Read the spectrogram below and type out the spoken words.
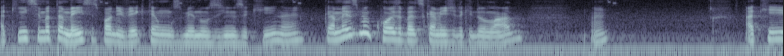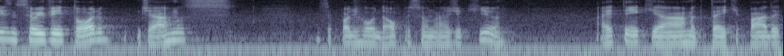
Aqui em cima também vocês podem ver que tem uns menuzinhos aqui, né? É a mesma coisa basicamente daqui do lado, né? Aqui no seu inventório de armas, você pode rodar o personagem aqui, ó. Aí tem aqui a arma que está equipada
